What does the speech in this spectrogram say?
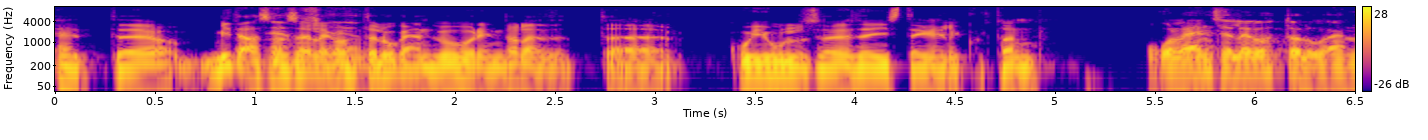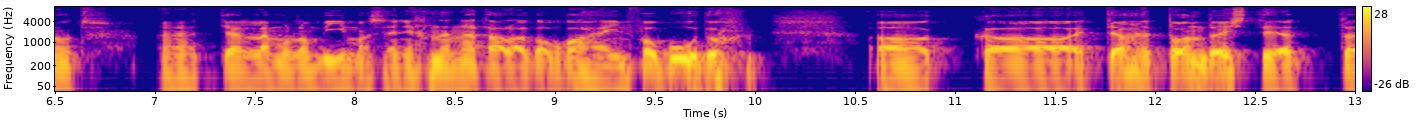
et äh, mida sa selle kohta lugenud või uurinud oled, et äh, kui hull see seis tegelikult on? olen selle kohta lugenud, et jälle mul on viimase nii-öelda nädalaga kahe info puudu. aga et jah, et on tõesti, et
